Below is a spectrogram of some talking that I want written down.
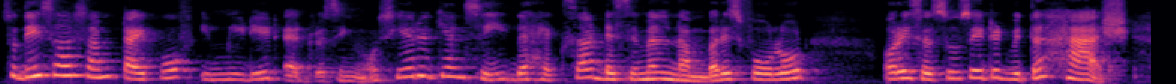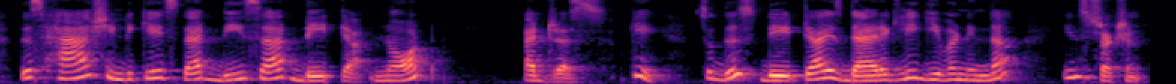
So these are some type of immediate addressing modes. Here you can see the hexadecimal number is followed or is associated with a hash. This hash indicates that these are data, not address. Okay, so this data is directly given in the instruction.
